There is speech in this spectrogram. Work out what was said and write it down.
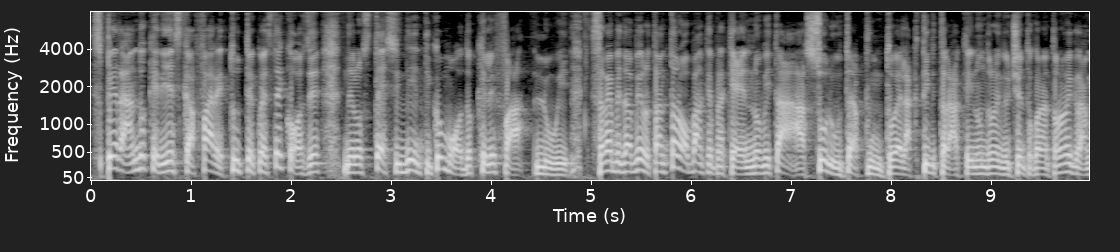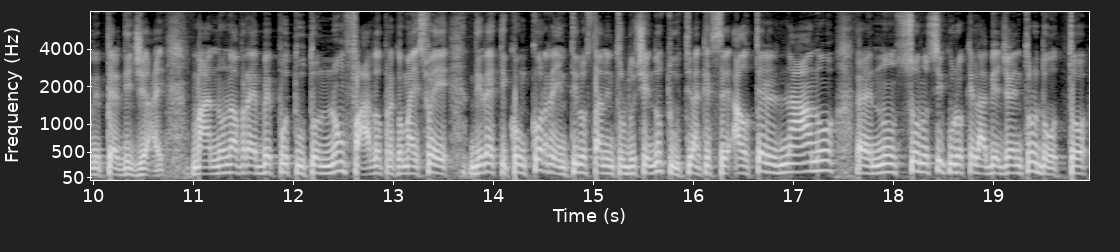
sperando che riesca a fare tutte queste cose nello stesso identico modo che le fa lui. Sarebbe davvero tanta roba anche perché novità assoluta appunto è l'Active Track in un drone di 249 grammi per DJI ma non avrebbe potuto non farlo perché ormai i suoi diretti concorrenti lo stanno introducendo tutti anche se Autel Nano eh, non sono sicuro che l'abbia già introdotto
